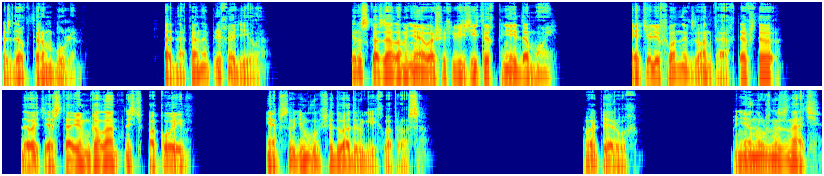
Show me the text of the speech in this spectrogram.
с доктором Булем. Однако она приходила и рассказала мне о ваших визитах к ней домой и о телефонных звонках, так что Давайте оставим галантность в покое и обсудим лучше два других вопроса. Во-первых, мне нужно знать,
